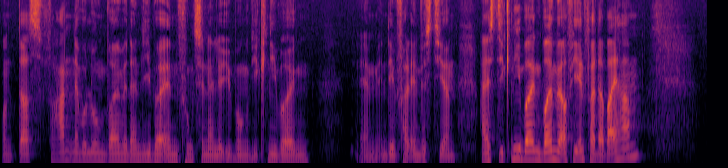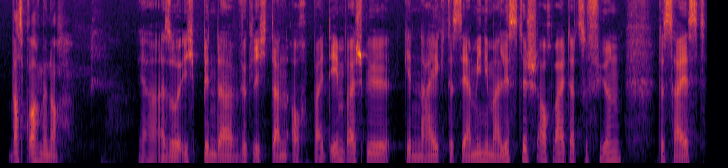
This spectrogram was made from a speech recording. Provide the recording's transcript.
Und das vorhandene Volumen wollen wir dann lieber in funktionelle Übungen wie Kniebeugen ähm, in dem Fall investieren. Heißt, die Kniebeugen wollen wir auf jeden Fall dabei haben. Was brauchen wir noch? Ja, also ich bin da wirklich dann auch bei dem Beispiel geneigt, das sehr minimalistisch auch weiterzuführen. Das heißt,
